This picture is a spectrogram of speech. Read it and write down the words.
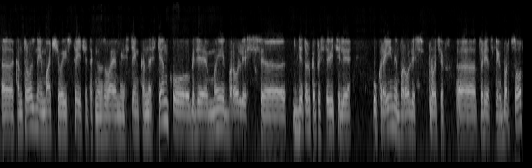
э, контрольные матчевые встречи, так называемые стенка на стенку, где мы боролись, э, где только представители Украины боролись против э, турецких борцов.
